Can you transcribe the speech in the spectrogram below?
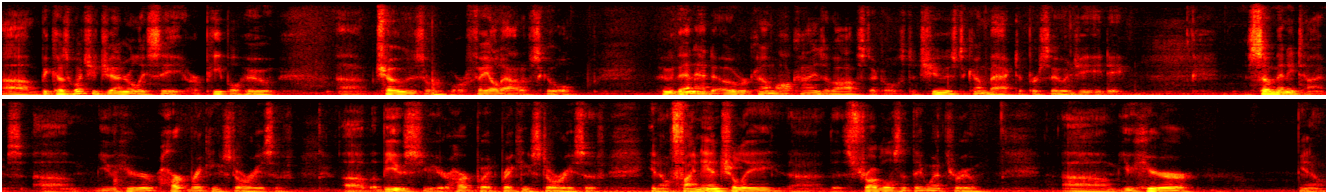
Uh, because what you generally see are people who uh, chose or, or failed out of school, who then had to overcome all kinds of obstacles to choose to come back to pursue a GED so many times um, you hear heartbreaking stories of, of abuse you hear heartbreaking stories of you know financially uh, the struggles that they went through. Um, you hear you know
